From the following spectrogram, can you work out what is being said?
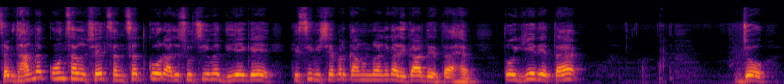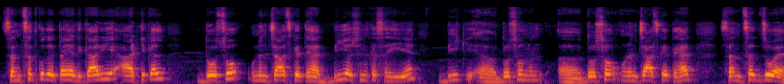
संविधान का कौन सा अनुच्छेद संसद को राज्य सूची में दिए गए किसी विषय पर कानून बनाने का अधिकार देता है? तो ये देता है जो संसद को देता है अधिकार, ये आर्टिकल दो सौ उनचास के तहत, बी ऑप्शन का सही है, बी के दो सौ के तहत संसद जो है,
